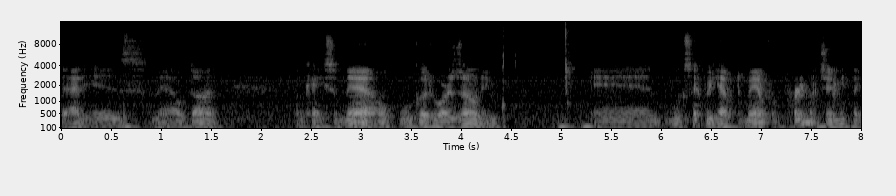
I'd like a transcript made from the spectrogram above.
that is now done. Okay, so now we'll go to our zoning and looks like we have demand for pretty much anything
